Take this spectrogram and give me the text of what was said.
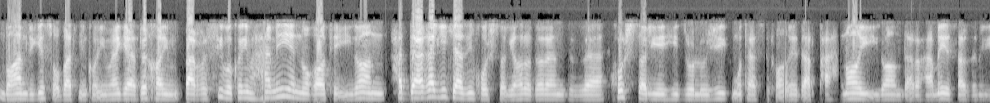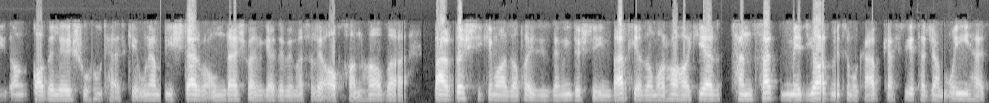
با هم دیگه صحبت می‌کنیم اگر بخوایم بررسی بکنیم همه نقاط ایران حداقل یکی از این خوشسالی ها رو دارند و خوشسالی هیدرولوژیک متاسفانه در پهنای ایران در همه سرزمین ایران قابل شهود هست که اونم بیشتر و عمدهش برمیگرده به مسئله آبخانها و برداشتی که ما از آبهای زیرزمینی داشته این برخی از آمارها حاکی از چند صد میلیارد متر مکعب کسری تجمعی هست.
